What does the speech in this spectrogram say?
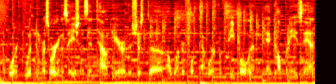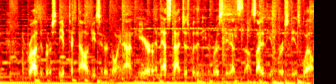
I've worked with numerous organizations in town here. There's just a, a wonderful network of people and, and, companies and a broad diversity of technologies that are going on here. And that's not just within the university, that's outside of the university as well.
